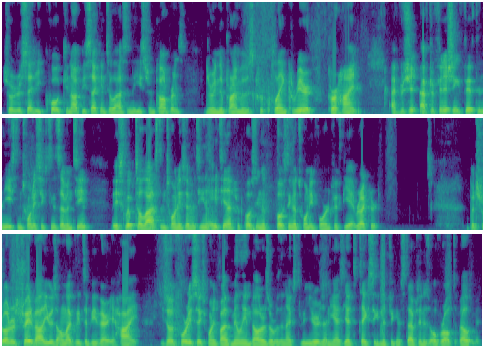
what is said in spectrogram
Schroeder said he quote cannot be second to last in the Eastern Conference during the prime of his playing career per Hein. After after finishing fifth in the East in 2016-17, they slipped to last in 2017-18 after posting a, posting a 24 and 58 record. But Schroeder's trade value is unlikely to be very high. He's owed $46.5 million over the next three years, and he has yet to take significant steps in his overall development.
